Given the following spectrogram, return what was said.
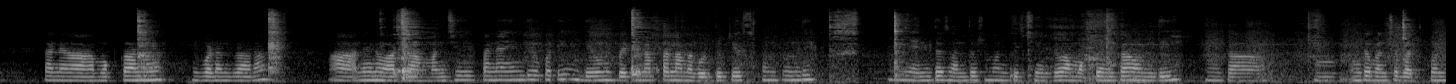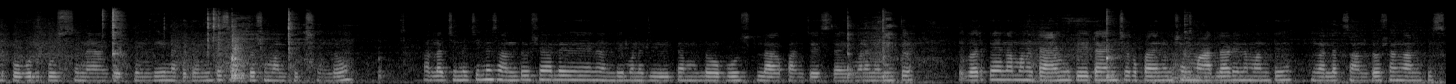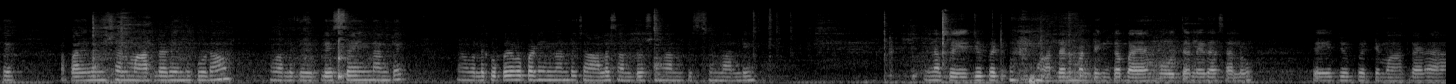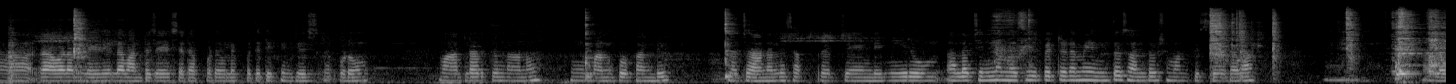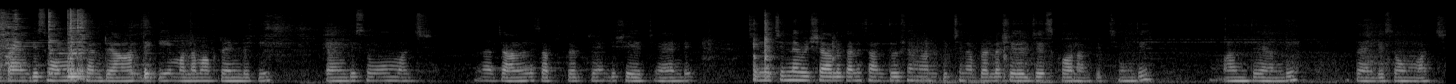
కానీ ఆ మొక్కని ఇవ్వడం ద్వారా నేను అట్లా మంచి పని అయింది ఒకటి. దేవునికి పెట్టినప్పుడు ఆమె గుర్తు చేసుకుంటుంది. ఎంత సంతోషం అనిపించిందో. ఆ మొక్క ఇంకా ఉంది. ఇంకా ఇంకా మంచిగా బతుకుంది. పువ్వులు పూస్తున్నాయి అని చెప్పింది. నాకు ఎంత సంతోషం అనిపించిందో. అలా చిన్న చిన్న సంతోషాలేనండి మన జీవితంలో బూస్ట్ లాగా పనిచేస్తాయి. మనం ఎంత ఎవరికైనా మన టైం కేటాయించి ఒక పది నిమిషాలు మాట్లాడినామంటే వాళ్ళకి సంతోషంగా అనిపిస్తే ఆ పది నిమిషాలు మాట్లాడింది కూడా వాళ్ళకి ప్లస్ అయిందంటే వాళ్ళకి ఉపయోగపడిందంటే చాలా సంతోషంగా అనిపిస్తుందండి. నా పేజ్ చూపెట్టుకుని మాట్లాడమంటే ఇంకా భయం పోతలేదు అసలు. పేజ్ చూపెట్టి మాట్లాడ రావడం లేదు. ఇలా వంట చేసేటప్పుడు లేకపోతే టిఫిన్ చేసేటప్పుడు మాట్లాడుతున్నాను. మేము అనుకోకండి. నా ఛానల్ని సబ్స్క్రైబ్ చేయండి. మీరు అలా చిన్న మెసేజ్ పెట్టడమే ఎంతో సంతోషం అనిపిస్తుంది కదా. అలా థ్యాంక్ యూ సో మచ్ అండి. ఆంటీకి మళ్ళీ మా ఫ్రెండ్కి. Thank you so much. నా ఛానల్ని సబ్స్క్రైబ్ చేయండి షేర్ చేయండి. చిన్న చిన్న విషయాలు కానీ సంతోషంగా అనిపించినప్పుడల్లా షేర్ చేసుకోవాలనిపించింది. అంతే అండి. Thank you so much.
